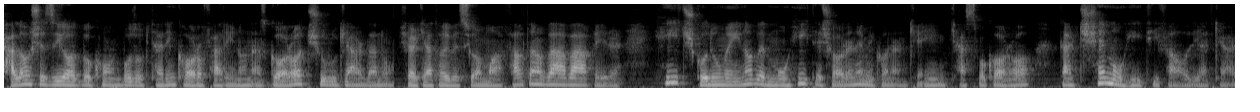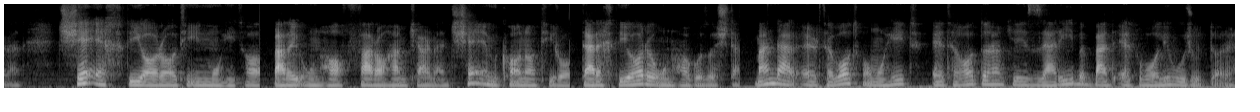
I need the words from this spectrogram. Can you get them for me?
تلاش زیاد بکن بزرگترین کارآفرینان از گاراج شروع کردن و شرکت های بسیار موفق دارن و و غیره. هیچ کدوم اینا به محیط اشاره نمی‌کنن که این کسب و کارها در چه محیطی فعالیت کردن. چه اختیاراتی این محیط ها برای اونها فراهم کردن؟ چه امکاناتی رو در اختیار اونها گذاشتن؟ من در ارتباط با محیط اعتقاد دارم که ضریب بد اقبالی وجود داره.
